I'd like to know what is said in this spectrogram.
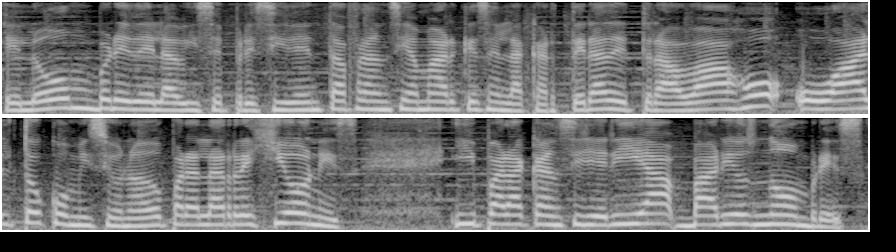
el hombre de la vicepresidenta Francia Márquez en la cartera de trabajo o alto comisionado para las regiones. Y para Cancillería, varios nombres.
